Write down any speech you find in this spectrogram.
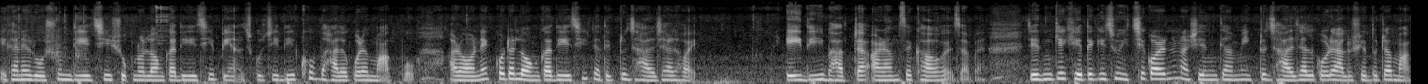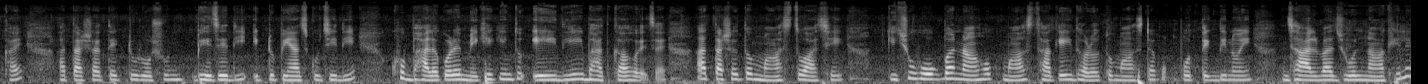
এখানে রসুন দিয়েছি, শুকনো লঙ্কা দিয়েছি, পেঁয়াজ কুচি দিয়ে খুব ভালো করে মাখবো। আর অনেক কটা লঙ্কা দিয়েছি যাতে একটু ঝাল ঝাল হয়। এই দিয়েই ভাতটা আরামসে খাওয়া হয়ে যাবে। যেদিনকে খেতে কিছু ইচ্ছে করে না সেদিনকে আমি একটু ঝাল ঝাল করে আলু সেদ্ধটা মাখাই। আর তার সাথে একটু রসুন ভেজে দিই, একটু পেঁয়াজ কুচি দিই। খুব ভালো করে মেখে কিন্তু এই দিয়েই ভাত খাওয়া হয়ে যায়। আর তার সাথে তো মাছ তো আছেই। কিছু হোক বা না হোক মাছ থাকেই। ধরো তো মাছটা প্রত্যেক দিন ওই ঝাল বা ঝোল না খেলে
